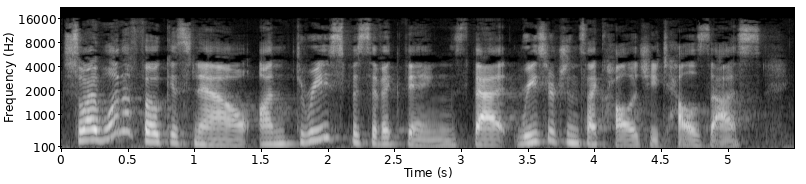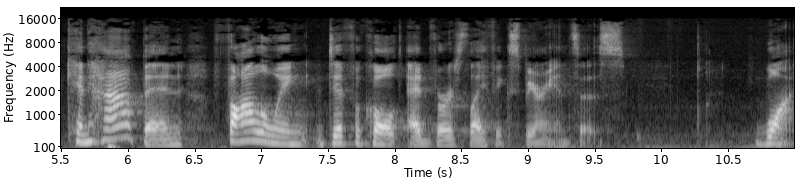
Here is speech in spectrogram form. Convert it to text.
So I want to focus now on three specific things that research in psychology tells us can happen following difficult adverse life experiences. One,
